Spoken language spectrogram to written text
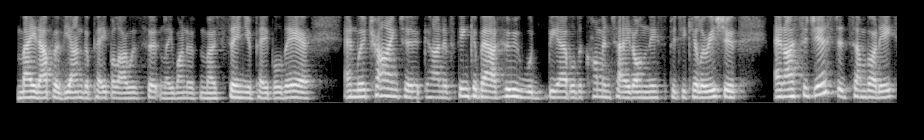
made up of younger people. I was certainly one of the most senior people there. And we're trying to kind of think about who would be able to commentate on this particular issue. And I suggested somebody,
